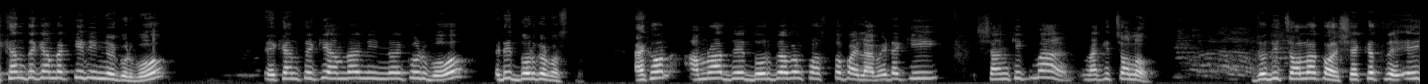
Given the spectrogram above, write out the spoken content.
এখান থেকে আমরা কি নির্ণয় করব? এখান থেকে আমরা নির্ণয় করব এটি দৈর্ঘ্য প্রস্থ। এখন আমরা যে দৈর্ঘ্য এবং প্রস্থ পাইলাম, এটা কি সাংখ্যিক মান নাকি চলক? যদি চলক হয়, সেক্ষেত্রে এই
